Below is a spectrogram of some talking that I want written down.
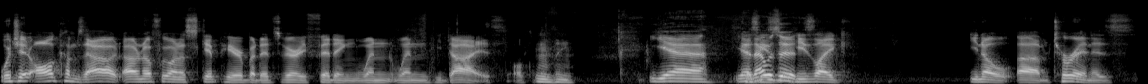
Which it all comes out. I don't know if we want to skip here, but it's very fitting when when he dies ultimately. Yeah, yeah, That was a he's like, you know, um, Turin is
